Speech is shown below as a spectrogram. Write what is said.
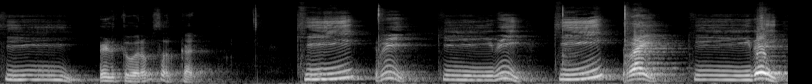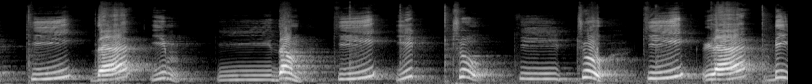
கீ எழுத்து வரும் சொற்கள். கீரி கீரி கீரை கீரை கீத இம் கீதம் கீ இற்று கீற்று கீழடி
